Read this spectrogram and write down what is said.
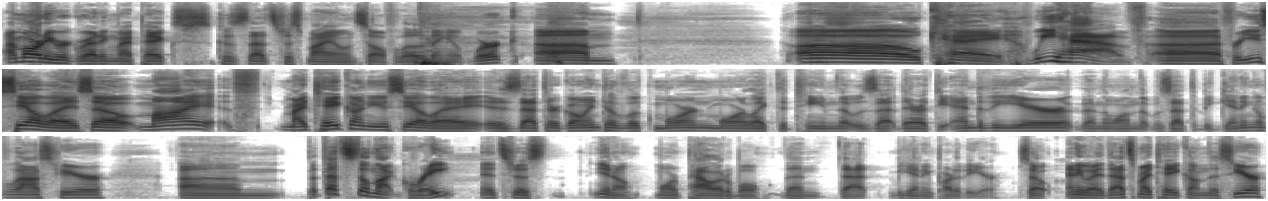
I'm already regretting my picks because that's just my own self-loathing at work. Um, okay, we have uh, for UCLA. So my my take on UCLA is that they're going to look more and more like the team that was at there at the end of the year than the one that was at the beginning of last year. Um, but that's still not great. It's just you know more palatable than that beginning part of the year. So anyway, that's my take on this year.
